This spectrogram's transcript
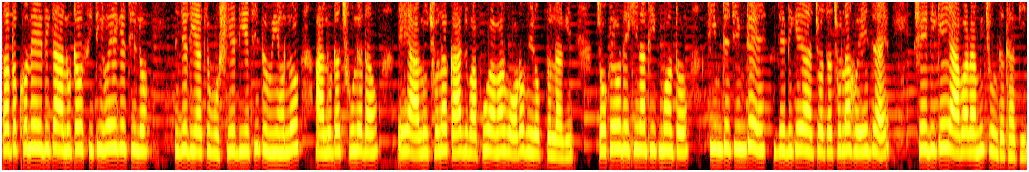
ততক্ষণে এদিকে আলুটাও সিটি হয়ে গেছিল। যে রিয়াকে বসিয়ে দিয়েছি, তুমি হলো আলুটা ছুলে দাও। এই আলু ছোলা কাজ, বাপু, আমার বড় বিরক্ত লাগে। চোখেও দেখি না ঠিক মতো। চিমটে চিমটে যেদিকে চোচা ছোলা হয়ে যায় সেই দিকেই আবার আমি ছুলতে থাকি।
